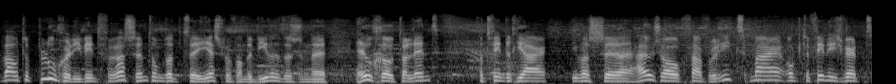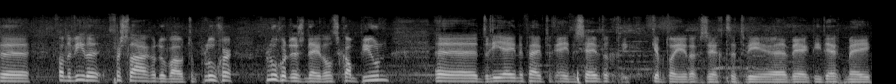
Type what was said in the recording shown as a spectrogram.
Wouter Ploeger die wint verrassend, omdat uh, Jesper van der Wielen... dat is een uh, heel groot talent van 20 jaar... die was huishoog favoriet, maar op de finish werd Van der Wielen verslagen door Wouter Ploeger. Ploeger dus Nederlands kampioen. Uh, 3,51, 71. Ik, heb het al eerder gezegd, het weer uh, werkt niet echt mee.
